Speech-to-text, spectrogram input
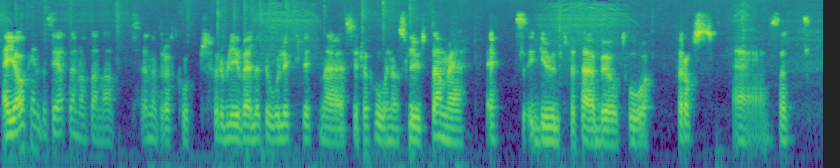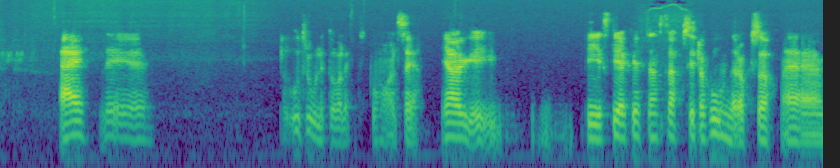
nej, jag kan inte se att det är något annat än ett rött kort. För det blir väldigt olyckligt när situationen slutar med ett gult för Täby och två för oss. Eh, så att, nej, det är otroligt dåligt får man väl säga. Jag, vi skrek efter en straffsituation där också, eh,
